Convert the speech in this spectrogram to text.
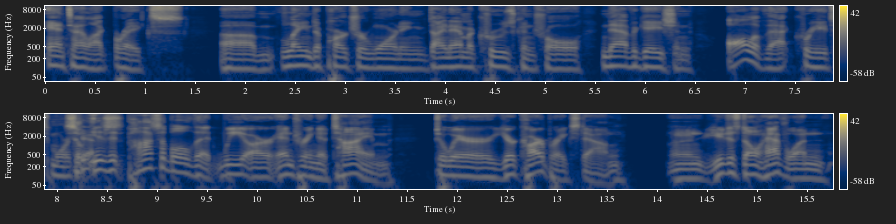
Anti-lock brakes, um, lane departure warning, dynamic cruise control, navigation, all of that creates more so chips. is it possible that we are entering a time to where your car breaks down and you just don't have one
